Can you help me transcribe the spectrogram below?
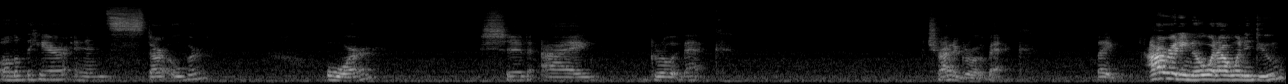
all of the hair and start over? Or should I grow it back? Try to grow it back. Like, I already know what I want to do,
